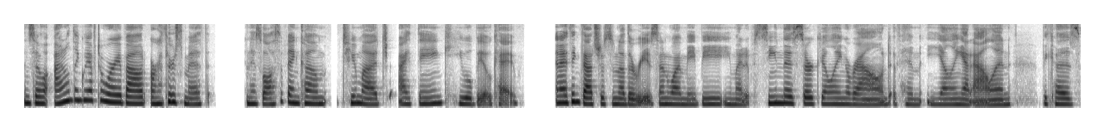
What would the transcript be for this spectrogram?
And so I don't think we have to worry about Arthur Smith and his loss of income too much. I think he will be okay. And I think that's just another reason why maybe you might have seen this circling around of him yelling at Allen because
